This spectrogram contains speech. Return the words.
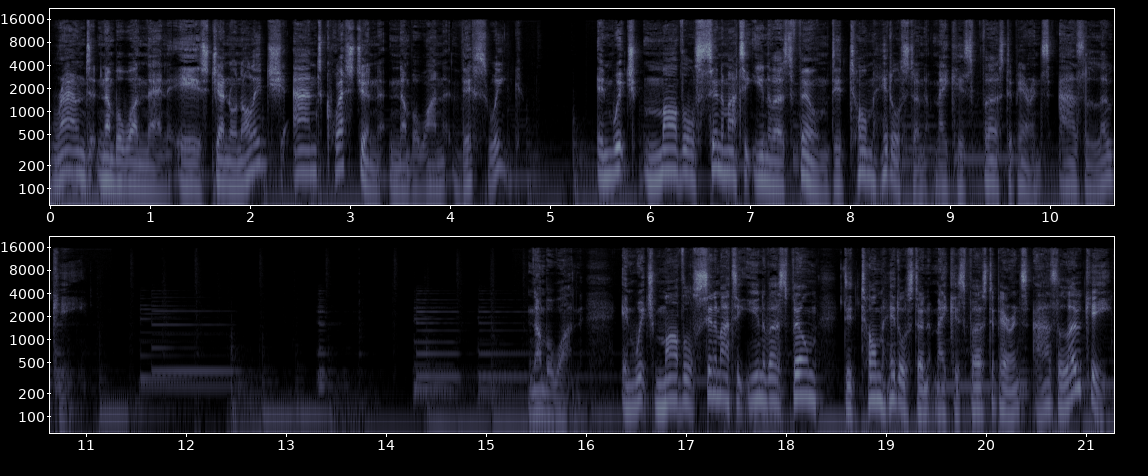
Round number one then is general knowledge and question number one this week. In which Marvel Cinematic Universe film did Tom Hiddleston make his first appearance as Loki? Number one. In which Marvel Cinematic Universe film did Tom Hiddleston make his first appearance as Loki?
